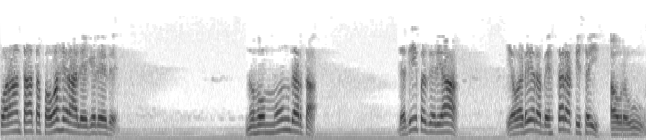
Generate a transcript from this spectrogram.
قران تا ته په وه را لېګلې دې نو هم مونږ درته د دې په ذریعہ یو ډیره بهتره قصې اورو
